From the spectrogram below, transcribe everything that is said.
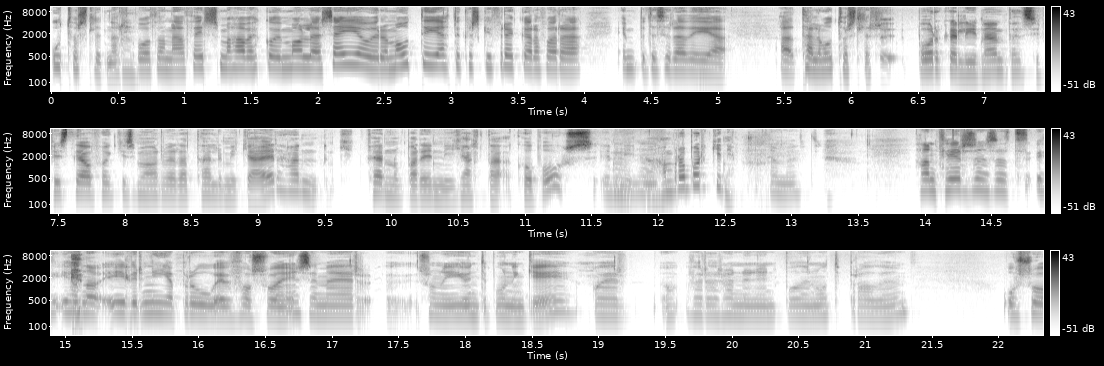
útvarslunar mm. og þannig að þeir sem hafa eitthvað í máli að segja og eru á móti, ég ættu kannski frekar að fara að einbita sér að því að að tala um útvarslur. Eh, Borgarlínan, þessi fyrsti áfangi sem áður verið að tala um í gær, hann fer nú bara inn í hjarta Kópós, inn í mm -hmm. Hamraborginni. Hann fer sem sagt hérna, yfir nýja brú yfir fósfóin sem er eh, svona í undirbúningi og er, verður hannuninn búðin út bráðum og svo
